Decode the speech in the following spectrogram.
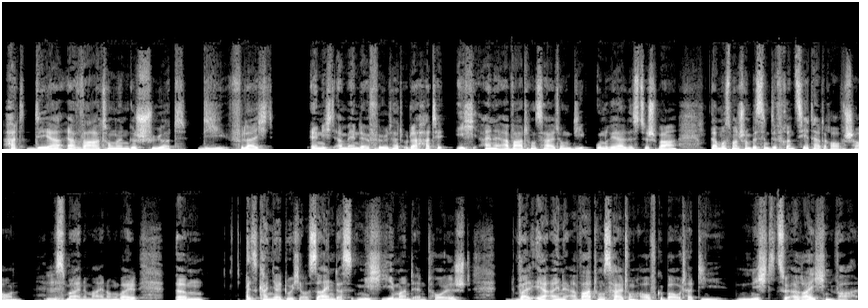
hat der Erwartungen geschürt, die vielleicht er nicht am Ende erfüllt hat, oder hatte ich eine Erwartungshaltung, die unrealistisch war? Da muss man schon ein bisschen differenzierter drauf schauen mhm. ist meine Meinung, weil ähm, es kann ja durchaus sein, dass mich jemand enttäuscht, weil er eine Erwartungshaltung aufgebaut hat, die nicht zu erreichen war.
